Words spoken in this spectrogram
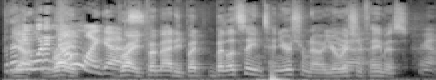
But then yeah, you wouldn't right, know, I guess. Right, but Maddie, but but let's say in ten years from now, you're rich and famous. yeah.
